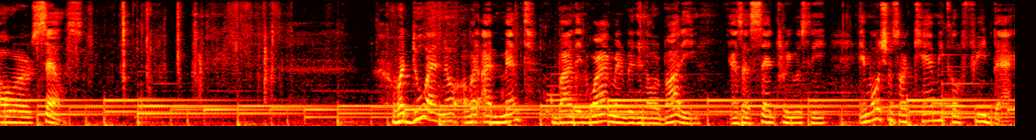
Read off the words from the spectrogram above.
our cells. What do I know? What I meant by the environment within our body, as I said previously, emotions are chemical feedback,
